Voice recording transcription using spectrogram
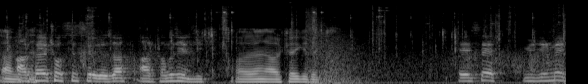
Tamam gidelim. Arkaya çok ses veriyoruz ha. Arkamız gelecek. Aynen arkaya gidelim. TS 125.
